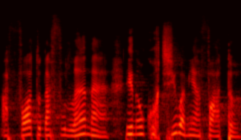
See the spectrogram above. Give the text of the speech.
a foto da fulana e não curtiu a minha foto.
